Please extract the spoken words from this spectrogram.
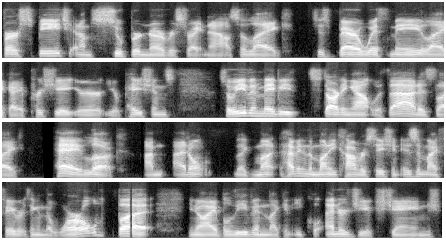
first speech and I'm super nervous right now. So like just bear with me. Like I appreciate your your patience. So even maybe starting out with that is like, hey, look, I'm I don't like mo- having the money conversation isn't my favorite thing in the world, but you know, I believe in like an equal energy exchange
